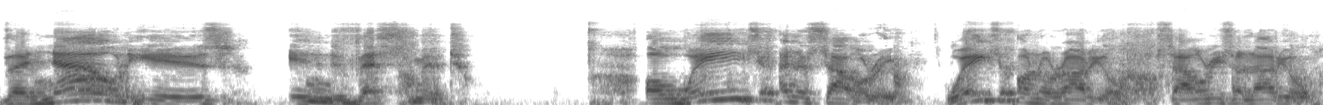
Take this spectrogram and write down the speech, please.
The noun is investment. A wage and a salary, wage honorario, salary salario,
